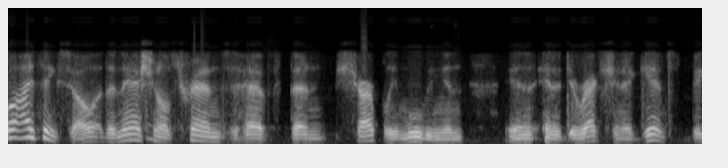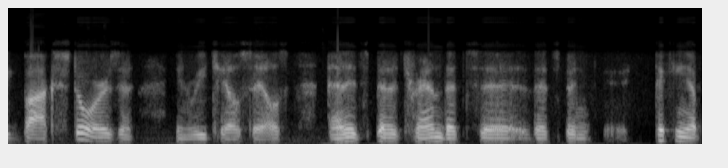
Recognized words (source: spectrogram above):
well i think so the national trends have been sharply moving in in, in a direction against big box stores and in retail sales and it's been a trend that's uh, that's been picking up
